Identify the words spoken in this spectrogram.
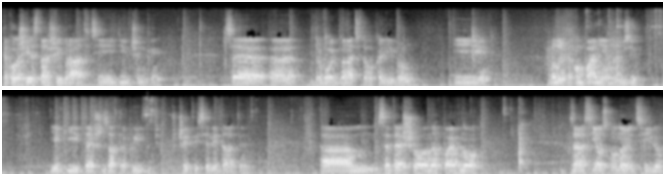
Також є старший брат цієї дівчинки. Це е, дробовик 12-го калібру і велика компанія друзів, які теж завтра поїдуть вчитися літати. Ем, це те, що напевно зараз є основною ціллю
